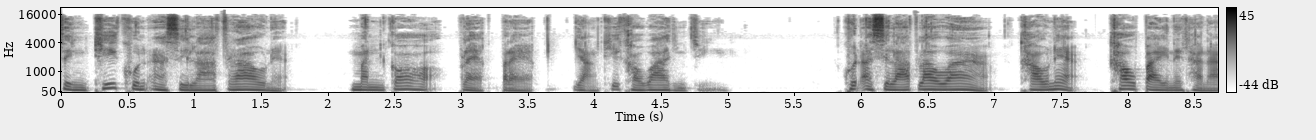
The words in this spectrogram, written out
สิ่งที่คุณอาซิลาฟเล่าเนี่ย มันก็แปลกๆอย่างที่เขาว่าจริง ๆ คุณอาซิลาฟเล่าว่าเขาเนี่ยเข้าไปในฐานะ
